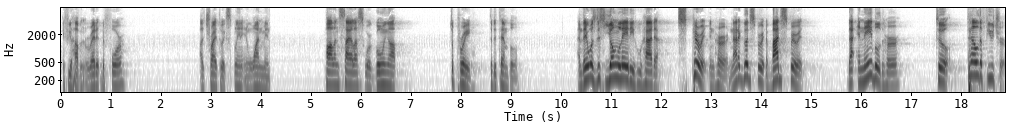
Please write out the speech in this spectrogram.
If you haven't read it before, I'll try to explain it in one minute. Paul and Silas were going up to pray to the temple. And there was this young lady who had a spirit in her, not a good spirit, a bad spirit, that enabled her to tell the future.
